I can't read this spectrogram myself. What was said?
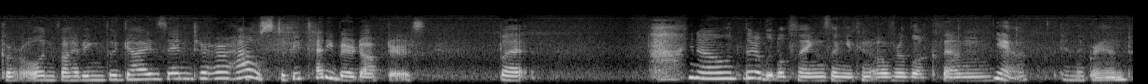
girl inviting the guys into her house to be teddy bear doctors. But, you know, they're little things and you can overlook them Yeah. in the grand.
